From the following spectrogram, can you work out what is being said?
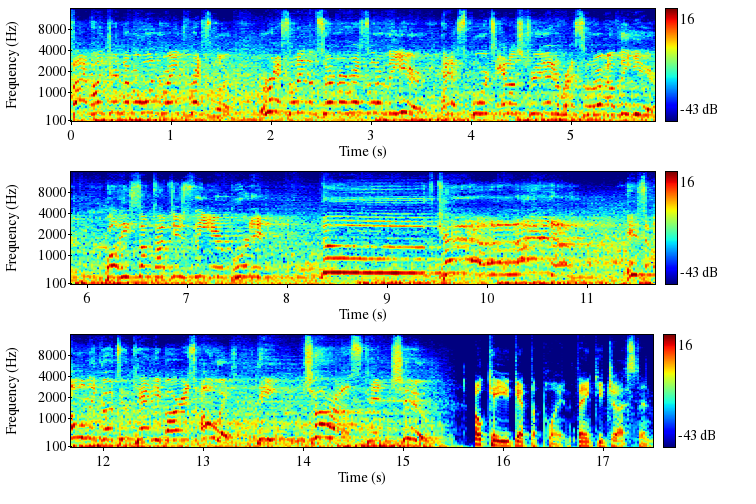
500 number one ranked wrestler, Wrestling Observer Wrestler of the Year, and a Sports Illustrated Wrestler of the Year. While he sometimes uses the airport in Carolina, his only go-to candy bar is always the Charleston Chew. Okay, you get the point. Thank you, Justin.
